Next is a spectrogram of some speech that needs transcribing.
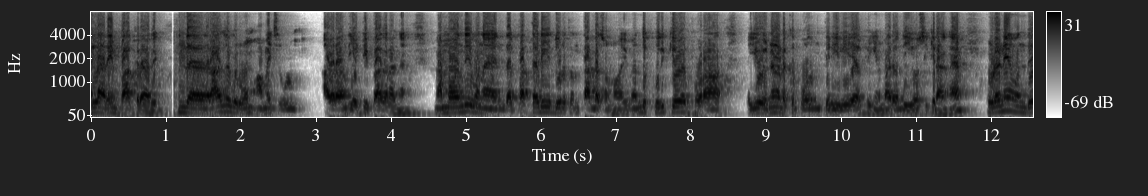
எல்லாரையும் பார்க்குறாரு இந்த ராஜகுருவும் அமைச்சர்களும் அவரை வந்து எட்டி பார்க்குறாங்க நம்ம வந்து இவனை இந்த பத்தடி தூரத்தை தாண்ட சொன்னோம். இவன் வந்து குதிக்கவே போகிறான் ஐயோ என்ன நடக்க போகுதுன்னு தெரியலையே அப்படிங்கிற மாதிரி வந்து யோசிக்கிறாங்க. உடனே வந்து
